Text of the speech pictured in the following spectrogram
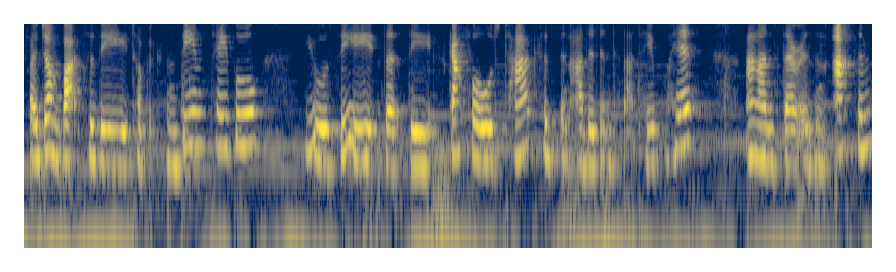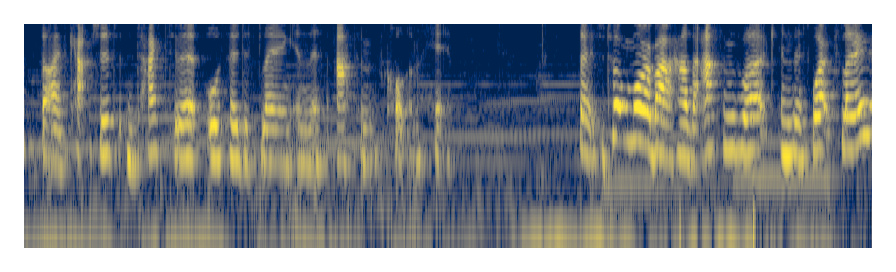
If I jump back to the topics and themes table, you will see that the scaffold tag has been added into that table here and there is an atom that I've captured and tagged to it also displaying in this atoms column here. So to talk more about how the atoms work in this workflow,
